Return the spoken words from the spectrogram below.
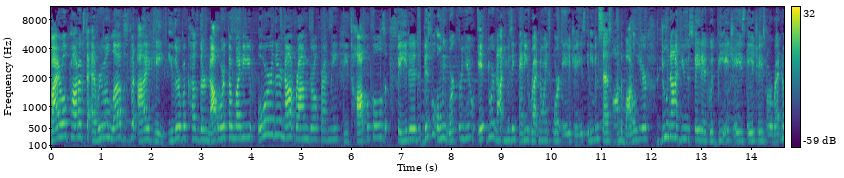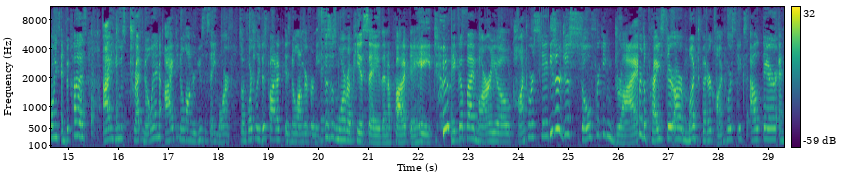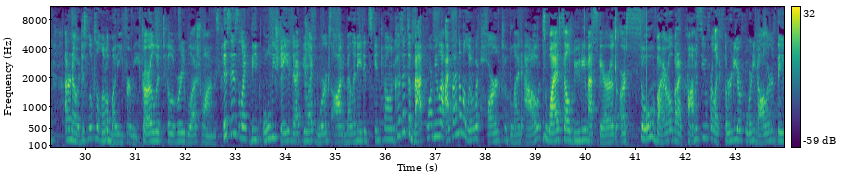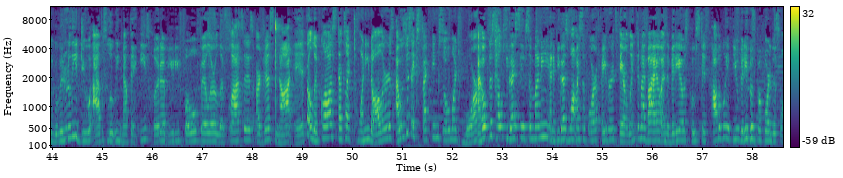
Viral products that everyone loves, but I hate, either because they're not worth the money or they're not brown girl friendly. The Topicals Faded. This will only work for you if you're not using any retinoids or AHAs. It even says on the bottle here, do not use Faded with BHAs, AHAs, or retinoids. And because I use tretinoin, I can no longer use this anymore. So unfortunately, this product is no longer for me. This was more of a PSA than a product I hate. Makeup by Mario contour stick. These are just so freaking dry. For the price, there are much better contour sticks out there. And I don't know, it just looks a little muddy for me. Charlotte Tilbury blush wands. This is like the only shade that I feel like works on melanated skin tone. Because it's a matte formula, I find them a little bit hard to blend out. YSL Beauty mascaras are so viral, but I promise you for like 30 or $40, they literally do absolutely nothing. These Huda Beauty Faux Filler lip glosses are just not it. A lip gloss that's like $20. I was just expecting so much more. I hope this helps you guys save some money. And if you guys want my Sephora favorites, they are linked in my bio and the video is posted probably a few videos before this one.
